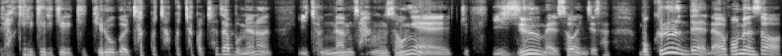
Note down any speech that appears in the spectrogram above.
이렇게 이렇게 이렇게 이렇게 기록을 자꾸 자꾸 자꾸 찾아보면은 이 전남 장성의 이즈음에서 이제 사, 뭐 그러는데 내가 보면서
